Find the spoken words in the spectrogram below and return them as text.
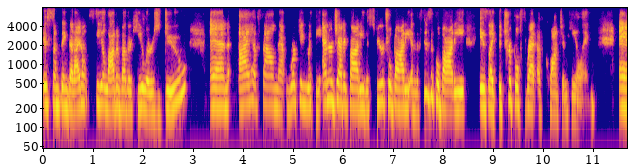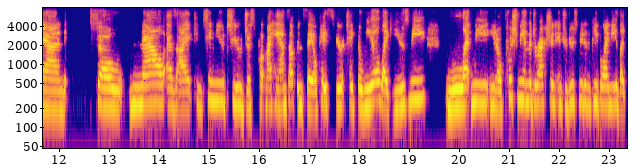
is something that I don't see a lot of other healers do. And I have found that working with the energetic body, the spiritual body, and the physical body is like the triple threat of quantum healing. And so now as i continue to just put my hands up and say okay spirit take the wheel like use me. Let me you know push me in the direction. Introduce me to the people i need. Like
